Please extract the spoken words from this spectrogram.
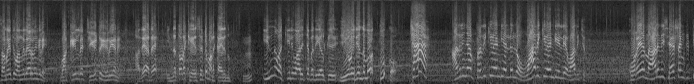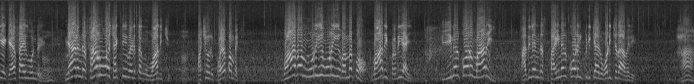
സമയത്ത് വന്നില്ലായിരുന്നെങ്കിലേ വക്കീലിന്റെ ചീട്ട് കീറിയാന്. അതെ അതെ. ഇന്നത്തോടെ കേസിട്ട് മടക്കായിരുന്നു. ഇന്ന് വക്കീൽ വാദിച്ച പ്രതികൾക്ക് ജീവപര്യന്തമോ തൂക്കോ? അതിന് ഞാൻ പ്രതിക്ക് വേണ്ടിയല്ലല്ലോ വാദിക്ക് വേണ്ടിയല്ലേ വാദിച്ചത്. കുറെ നാളിന് ശേഷം കിട്ടിയ കേസായതുകൊണ്ട് ഞാൻ എന്റെ സർവശക്തിയും എടുത്തങ്ങ് വാദിച്ചു. പക്ഷെ ഒരു കുഴപ്പം പറ്റി. വാദം മുറുകി മുറുകി വന്നപ്പോ വാദി പ്രതിയായി. പീനൽ കോഡ് മാറി. അതിനെന്റെ സ്പൈനൽ കോഡിൽ പിടിക്കാൻ ഓടിച്ചതാ അവർ. ആ.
